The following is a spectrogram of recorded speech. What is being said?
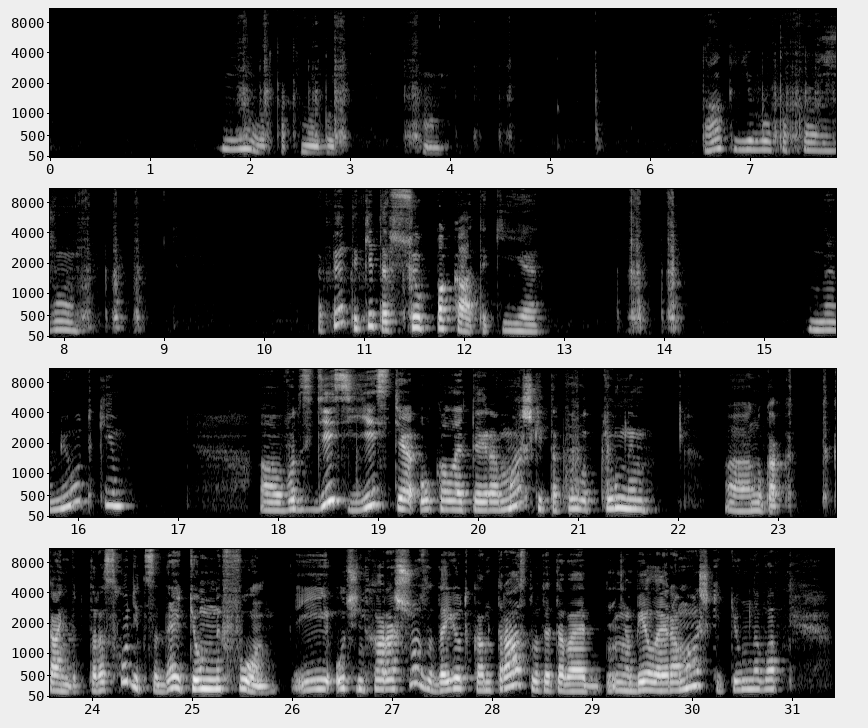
Ну, вот как-нибудь так его покажу. Опять-таки это все пока такие наметки. А, вот здесь есть около этой ромашки такой вот темный, а, ну как ткань вот расходится, да, и темный фон. И очень хорошо задает контраст вот этого белой ромашки темного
